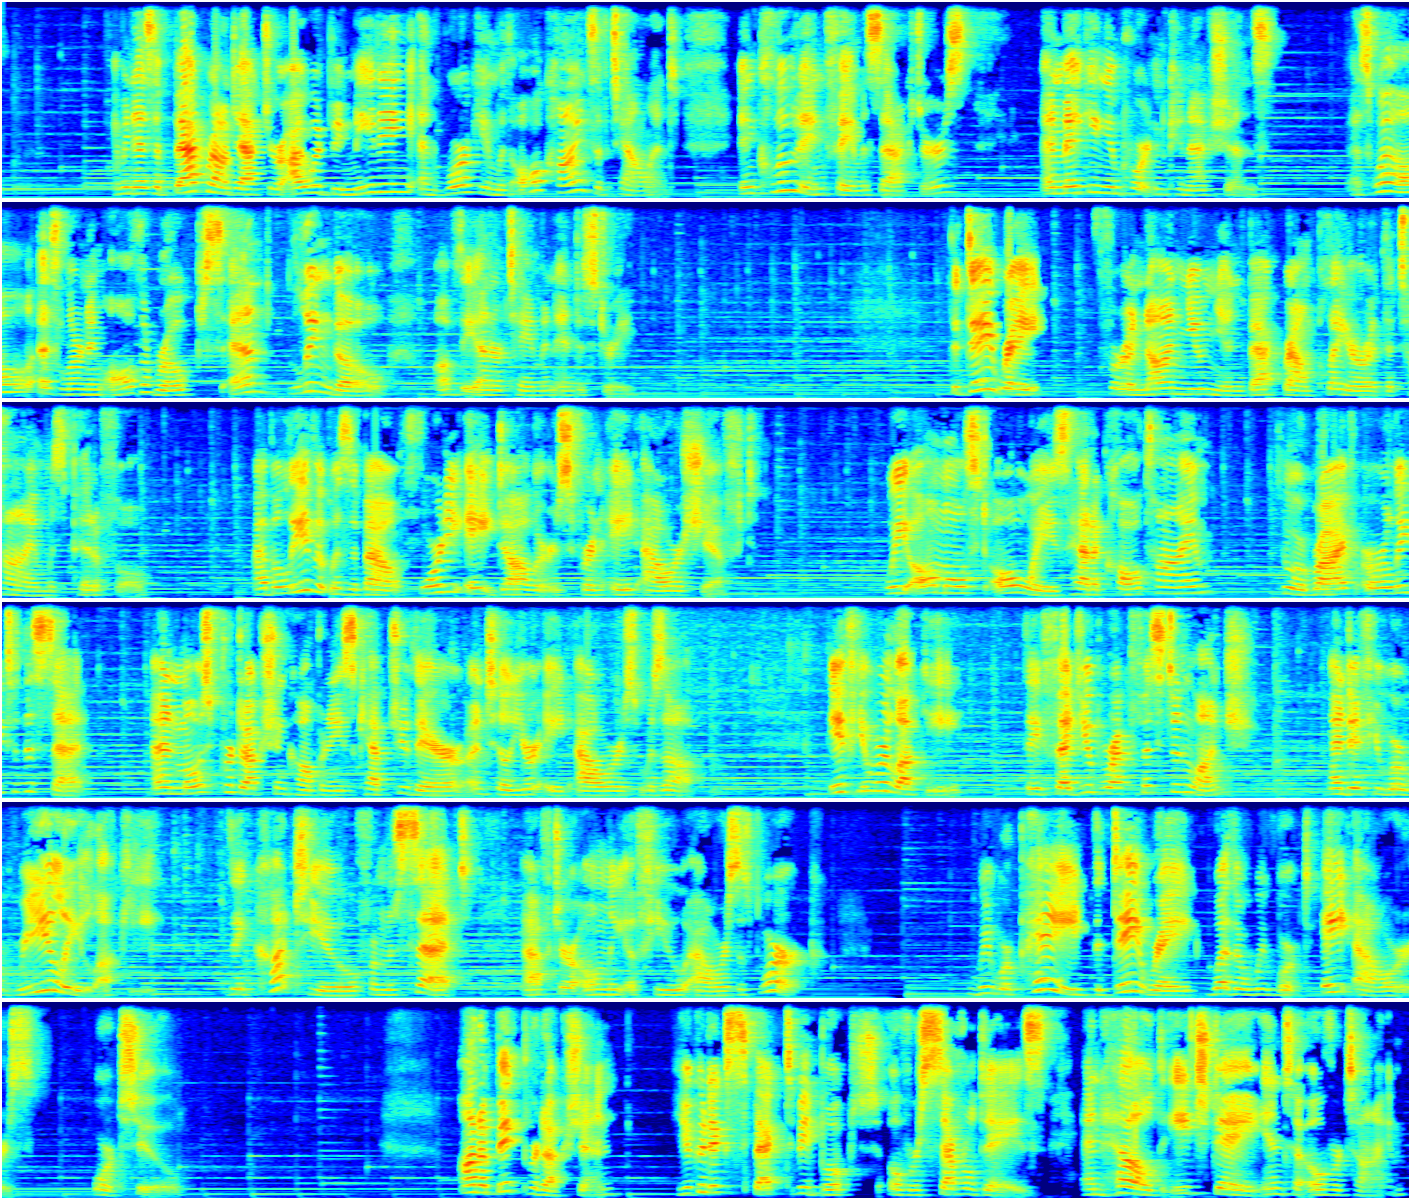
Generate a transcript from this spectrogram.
I mean, as a background actor, I would be meeting and working with all kinds of talent, including famous actors, and making important connections, as well as learning all the ropes and lingo of the entertainment industry. The day rate for a non union background player at the time was pitiful. I believe it was about $48 for an eight hour shift. We almost always had a call time to arrive early to the set, and most production companies kept you there until your eight hours was up. If you were lucky, they fed you breakfast and lunch, and if you were really lucky, they cut you from the set after only a few hours of work. We were paid the day rate whether we worked eight hours or two. On a big production, you could expect to be booked over several days and held each day into overtime.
